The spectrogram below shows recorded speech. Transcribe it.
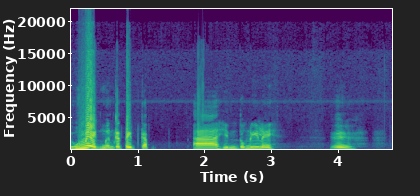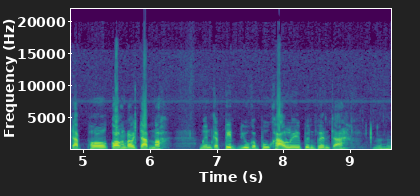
ดูเมฆเหมือนกับติดกับอาหินตรงนี้เลย เออ จับพอกล้องเราจับเนาะ เหมือนกับติดอยู่กับภูเขาเลยเพื่อนๆจ๋าอือฮึ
